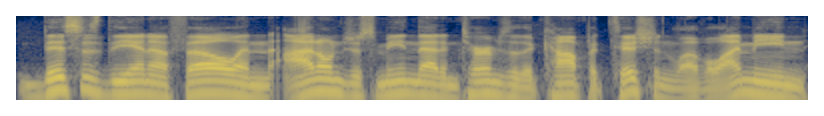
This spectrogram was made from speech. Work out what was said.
this is the NFL, and I don't just mean that in terms of the competition level. I mean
